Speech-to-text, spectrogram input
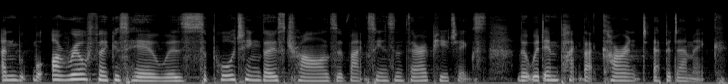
And our real focus here was supporting those trials of vaccines and therapeutics that would impact that current epidemic.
